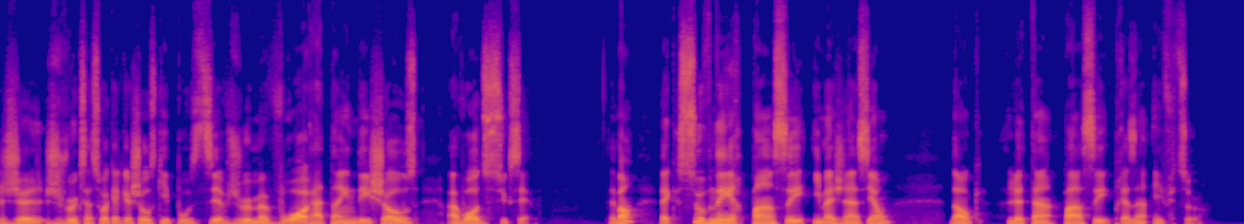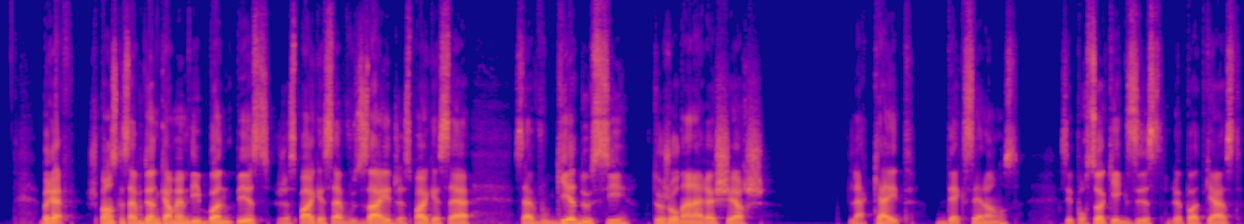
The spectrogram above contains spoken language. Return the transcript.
je, veux que ce soit quelque chose qui est positif. Je veux me voir atteindre des choses, avoir du succès. C'est bon? Fait que souvenir, pensée, imagination. Donc, le temps passé, présent et futur. Bref, je pense que ça vous donne quand même des bonnes pistes. J'espère que ça vous aide. J'espère que ça, ça vous guide aussi, toujours dans la recherche, la quête d'excellence. C'est pour ça qu'existe le podcast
